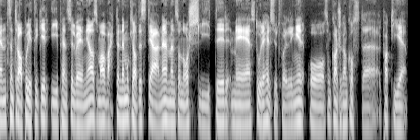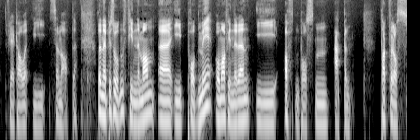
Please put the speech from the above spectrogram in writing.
en sentral politiker i Pennsylvania som har vært en demokratisk stjerne, men som nå sliter med store helseutfordringer, og som kanskje kan koste partiet flertallet i Senatet. Denne episoden finner man i Podme, og man finner den i Aftenposten-appen. Takk for oss.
